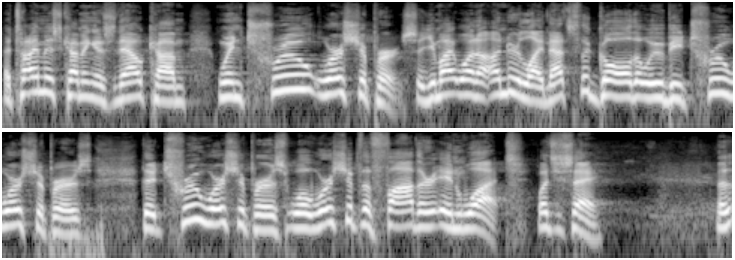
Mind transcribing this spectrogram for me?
A time is coming, and has now come, when true worshipers, so you might want to underline that's the goal that we would be true worshipers, that true worshipers will worship the Father in what? What's he say? Uh,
